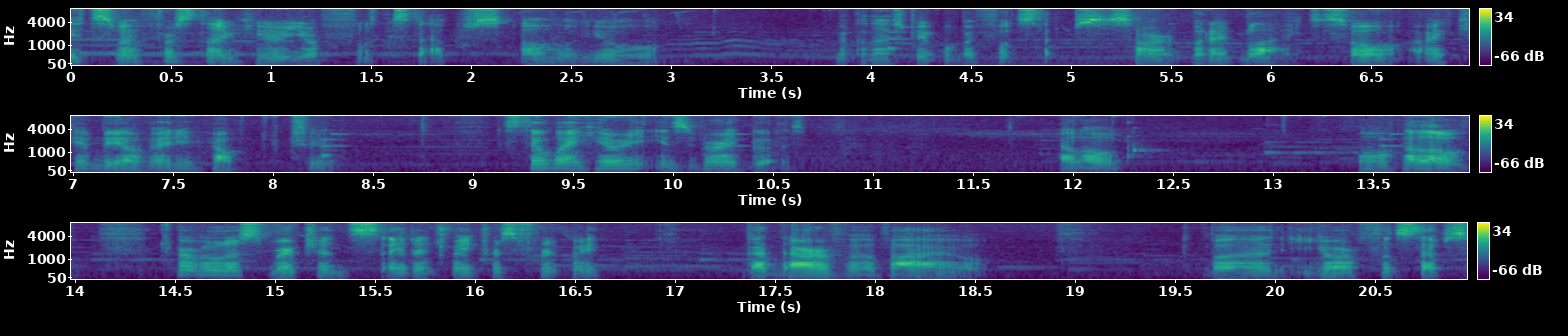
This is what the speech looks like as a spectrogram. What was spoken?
It's my first time hearing your footsteps. Oh, you recognize people by footsteps. Sorry, but I'm blind, so I can't be of any help to you. Still, my hearing is very good. Hello? Oh, hello. Travelers, merchants, and adventurers frequent Gandharva Ville, but your footsteps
